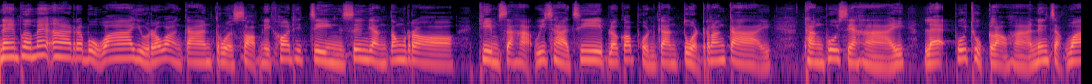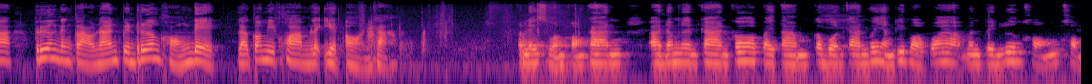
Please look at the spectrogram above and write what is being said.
ในอำเภอแม่อายระบุว่าอยู่ระหว่างการตรวจสอบในข้อเท็จจริง ซึ่งยังต้องรอทีมสหวิชาชีพ แล้วก็ผลการตรวจร่างกาย ทั้งผู้เสียหาย และผู้ถูกกล่าวหา เนื่องจากว่าเรื่องดังกล่าวนั้นเป็นเรื่องของเด็ก แล้วก็มีความละเอียดอ่อนค่ะ ในส่วนของการเอ่อดำเนินการก็ไปตามกระบวนการว่าอย่างที่บอกว่ามันเป็นเรื่องของของ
